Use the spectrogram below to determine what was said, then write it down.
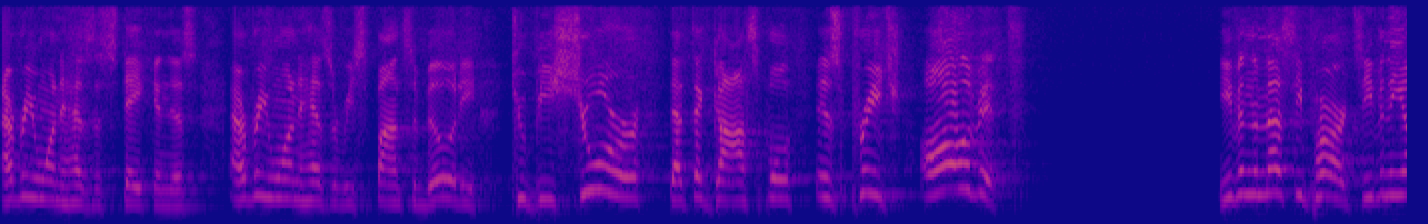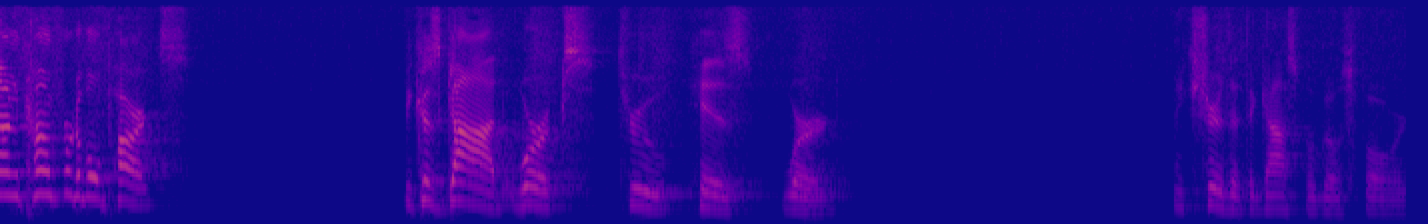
Everyone has a stake in this. Everyone has a responsibility to be sure that the gospel is preached. All of it. Even the messy parts, even the uncomfortable parts because God works through His Word. Make sure that the gospel goes forward.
